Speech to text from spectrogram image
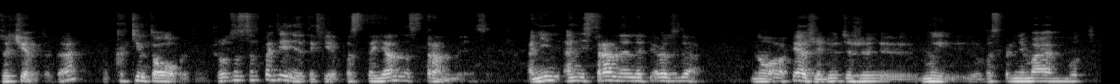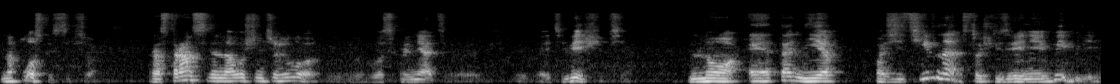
зачем-то, да? Ну, каким-то образом. Что за совпадения такие постоянно странные? Они, они странные на первый взгляд. Но, опять же, люди же, мы воспринимаем вот на плоскости все. Пространственно очень тяжело воспринять э, эти вещи все. Но это не позитивно с точки зрения Библии,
